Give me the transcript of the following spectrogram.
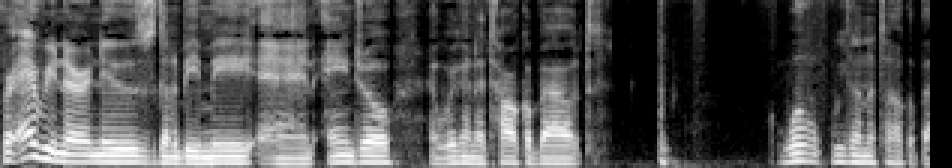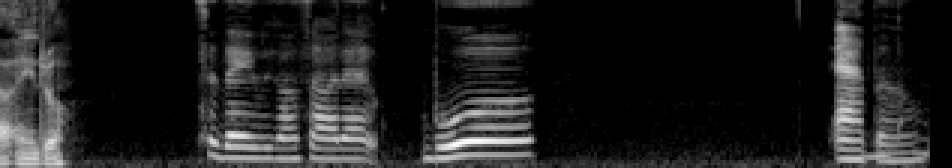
for every nerd news, is gonna be me and Angel, and we're gonna talk about what we're gonna talk about, Angel. Today we're gonna talk that bull anthem.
